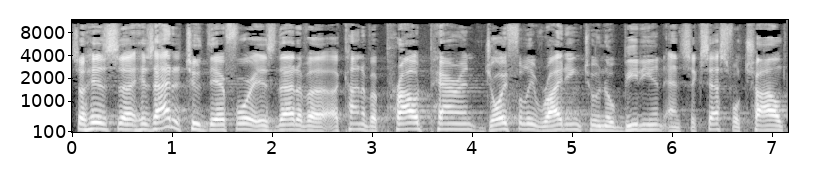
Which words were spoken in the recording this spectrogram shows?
So his, uh, his attitude, therefore, is that of a, a, kind of a proud parent joyfully writing to an obedient and successful child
